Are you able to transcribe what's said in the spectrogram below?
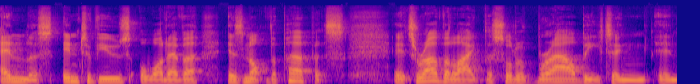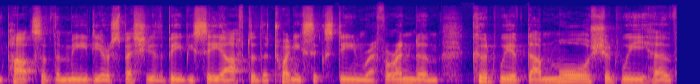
endless interviews or whatever is not the purpose. It's rather like the sort of browbeating in parts of the media, especially the BBC, after the 2016 referendum. Could we have done more? Should we have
